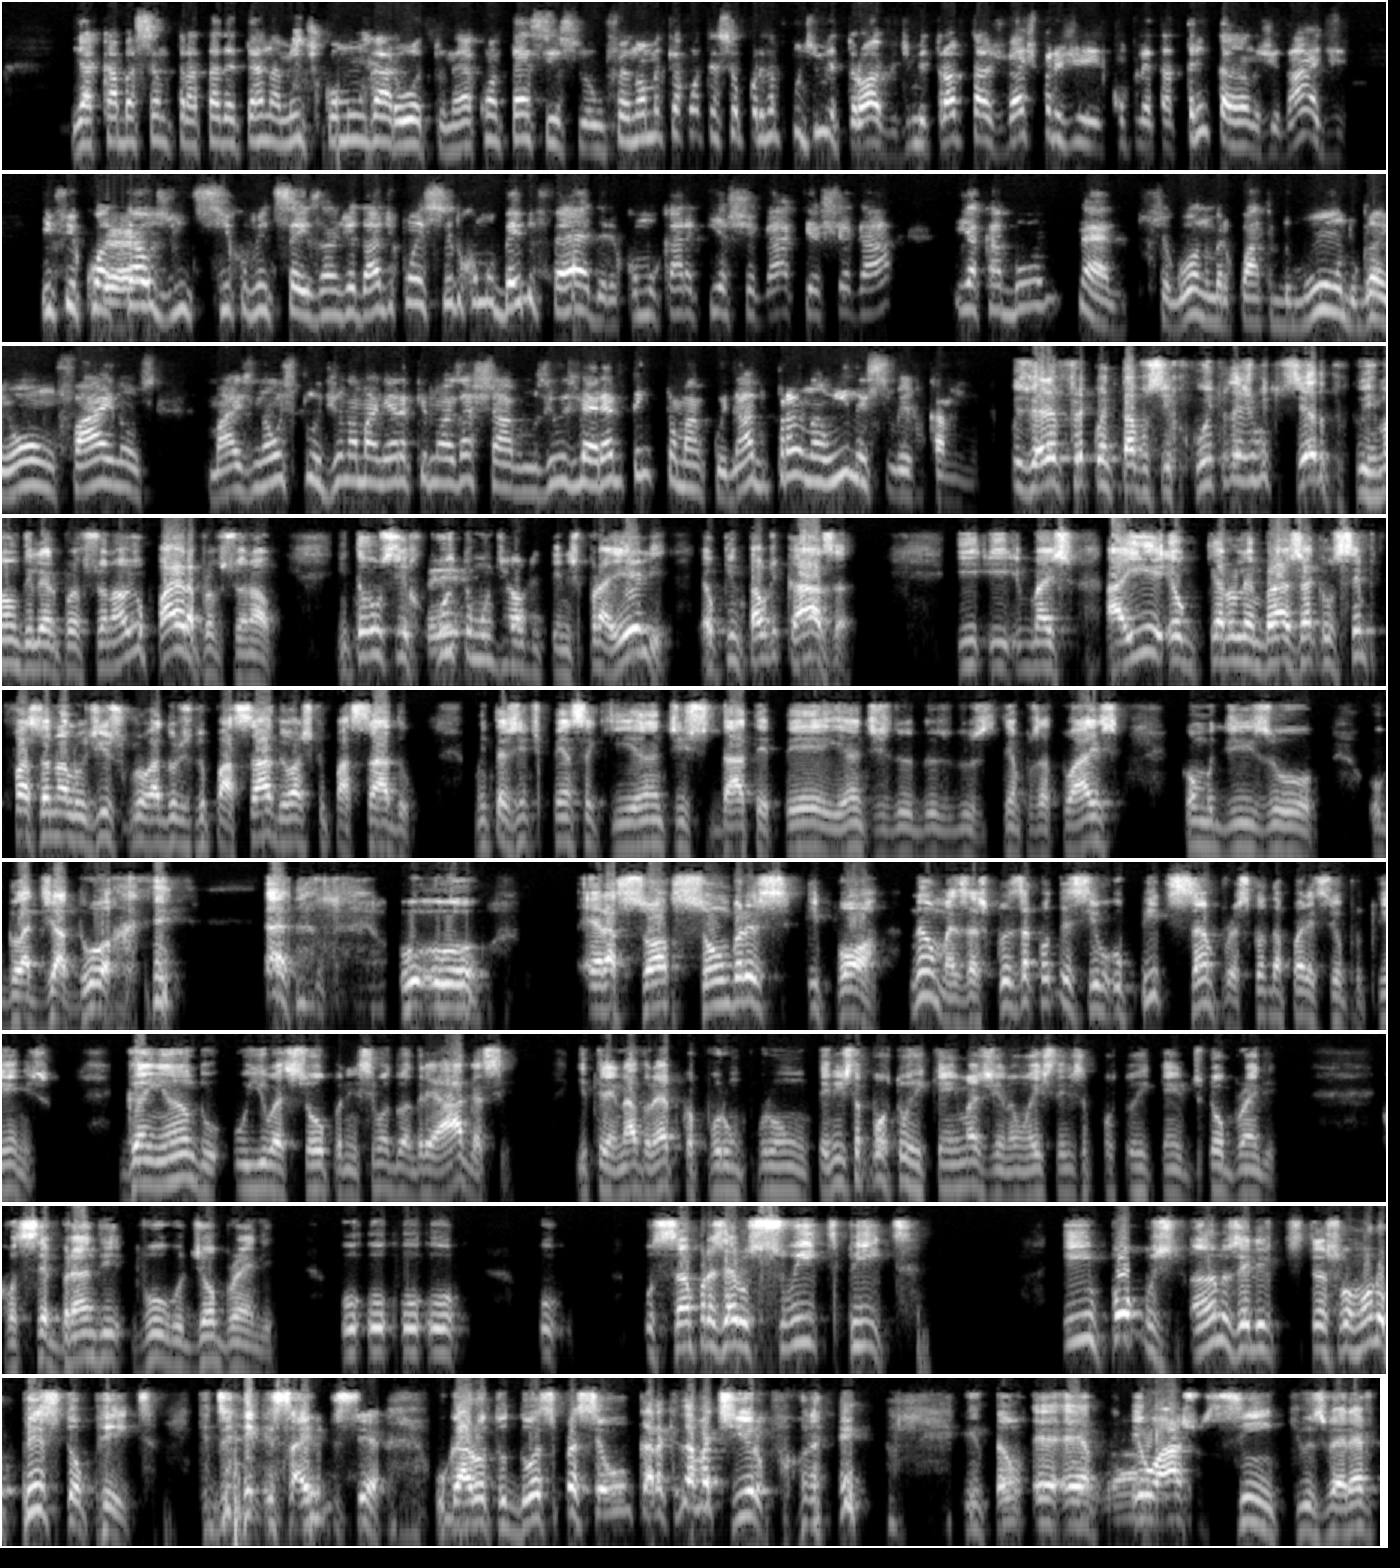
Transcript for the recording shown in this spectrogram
e acaba sendo tratado eternamente como um garoto, né? Acontece isso. O fenômeno que aconteceu, por exemplo, com o Dimitrov. O Dimitrov está às vésperas de completar 30 anos de idade e ficou é. até os 25, 26 anos de idade conhecido como Baby Federer, como o cara que ia chegar, que ia chegar e acabou, né, chegou número 4 do mundo, ganhou um finals, mas não explodiu na maneira que nós achávamos. E o Zverev tem que tomar cuidado para não ir nesse mesmo caminho. O Zverev frequentava o circuito desde muito cedo, porque o irmão dele era profissional e o pai era profissional. Então, o circuito Sim. mundial de tênis para ele é o quintal de casa. E, e, mas aí eu quero lembrar, já que eu sempre faço analogias com jogadores do passado, eu acho que o passado, muita gente pensa que antes da ATP e antes do, do, dos tempos atuais, como diz o, o gladiador, o, o, era só sombras e pó. Não, mas as coisas aconteciam. O Pete Sampras, quando apareceu para o tênis, ganhando o US Open em cima do André Agassi, e treinado na época por um, por um tenista porto-riquenho, imagina, um ex-tenista porto-riquenho, Joe Brandy, José Brandy, vulgo Joe Brandy. O, o, o, o, o Sampras era o Sweet Pete. E em poucos anos ele se transformou no Pistol Pete. Quer dizer, ele saiu de ser o garoto doce para ser o cara que dava tiro. Então, é, é, eu acho sim que o Zverev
